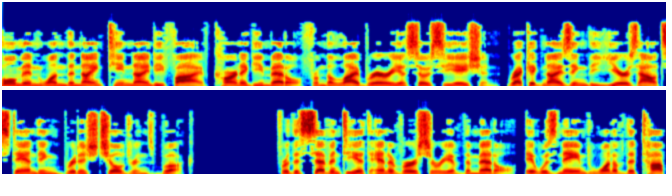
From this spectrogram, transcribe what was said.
Pullman won the 1995 Carnegie Medal from the Library Association, recognizing the year's outstanding British children's book. For the 70th anniversary of the medal, it was named one of the top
